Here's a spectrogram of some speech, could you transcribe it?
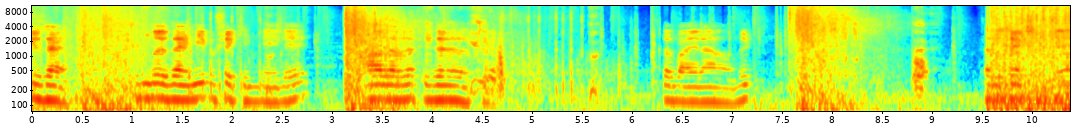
Güzel. Bunda özelliği bu şekildeydi. Ağlarla füzeler atıyor. Burada bayrağı aldık. Tanıyacak şimdi.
